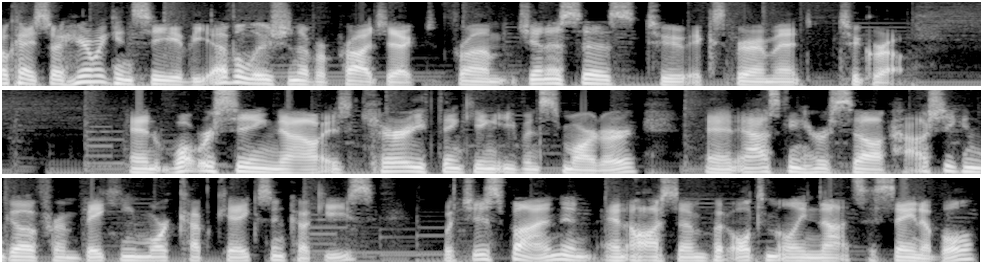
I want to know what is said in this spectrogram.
Okay, so here we can see the evolution of a project from genesis to experiment to growth. And what we're seeing now is Carrie thinking even smarter and asking herself how she can go from baking more cupcakes and cookies, which is fun and, and awesome, but ultimately not sustainable,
